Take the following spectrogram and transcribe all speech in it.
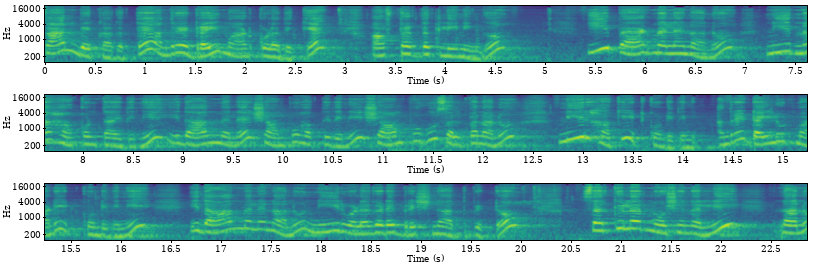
ಫ್ಯಾನ್ ಬೇಕಾಗುತ್ತೆ, ಅಂದರೆ ಡ್ರೈ ಮಾಡ್ಕೊಳ್ಳೋದಕ್ಕೆ ಆಫ್ಟರ್ ದ ಕ್ಲೀನಿಂಗು ಈ ಪ್ಯಾಡ್ ಮೇಲೆ ನಾನು ನೀರನ್ನ ಹಾಕ್ಕೊಳ್ತಾ ಇದ್ದೀನಿ. ಇದಾದಮೇಲೆ ಶಾಂಪೂ ಹಾಕ್ತಿದ್ದೀನಿ. ಶಾಂಪೂಗೂ ಸ್ವಲ್ಪ ನಾನು ನೀರು ಹಾಕಿ ಇಟ್ಕೊಂಡಿದ್ದೀನಿ. ಅಂದರೆ ಡೈಲ್ಯೂಟ್ ಮಾಡಿ ಇಟ್ಕೊಂಡಿದ್ದೀನಿ. ಇದಾದಮೇಲೆ ನಾನು ನೀರು ಒಳಗಡೆ ಬ್ರಷ್ನ ಅದ್ಬಿಟ್ಟು ಸರ್ಕ್ಯುಲರ್ ಮೋಷನಲ್ಲಿ ನಾನು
